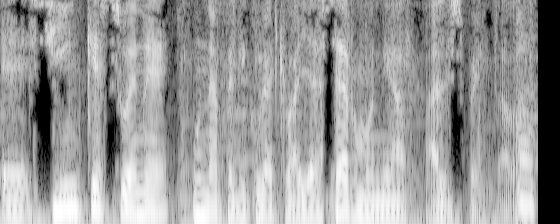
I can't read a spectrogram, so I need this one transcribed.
eh, sin que suene una película que vaya a sermonear al espectador.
